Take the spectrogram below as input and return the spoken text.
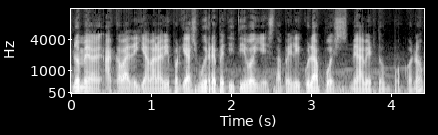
no me acaba de llamar a mí porque es muy repetitivo y esta película pues me ha abierto un poco, ¿no?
